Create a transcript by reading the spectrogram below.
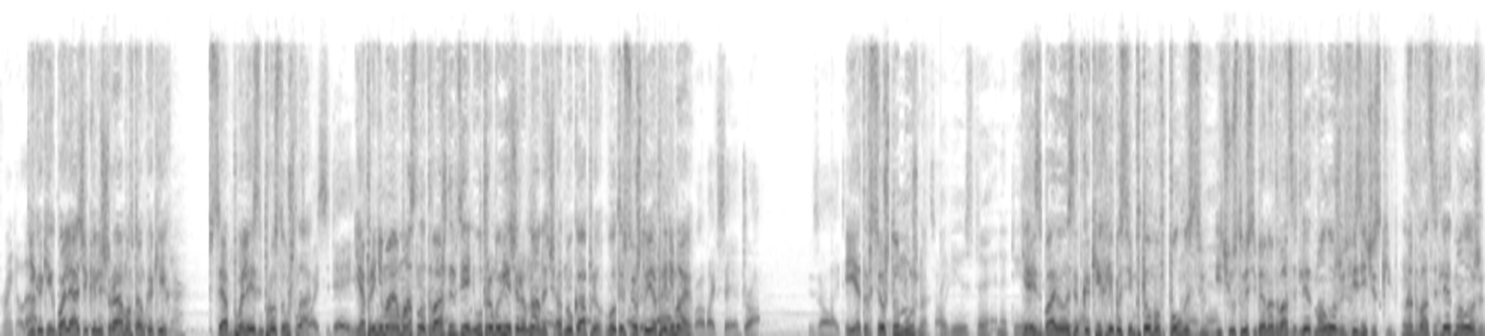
Никаких болячек или шрамов там каких. Вся болезнь просто ушла. Я принимаю масло дважды в день, утром и вечером на ночь. Одну каплю. Вот и все, что я принимаю. И это все, что нужно. Я избавилась от каких-либо симптомов полностью и чувствую себя на 20 лет моложе физически. На 20 лет моложе.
